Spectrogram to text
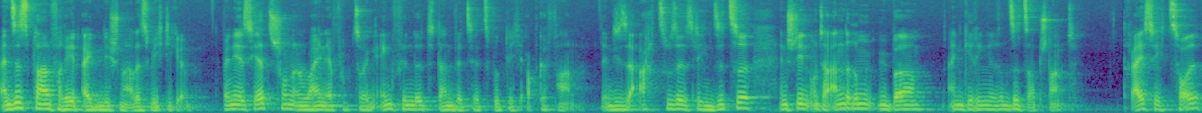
ein Sitzplan verrät eigentlich schon alles Wichtige. Wenn ihr es jetzt schon in Ryanair-Flugzeugen eng findet, dann wird es jetzt wirklich abgefahren. Denn diese acht zusätzlichen Sitze entstehen unter anderem über einen geringeren Sitzabstand. 30 Zoll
